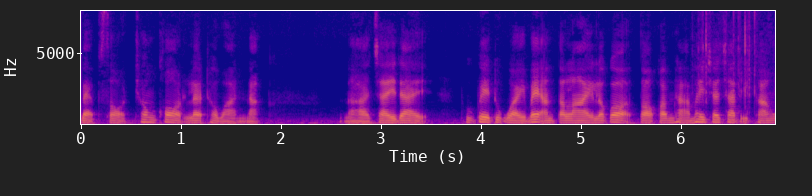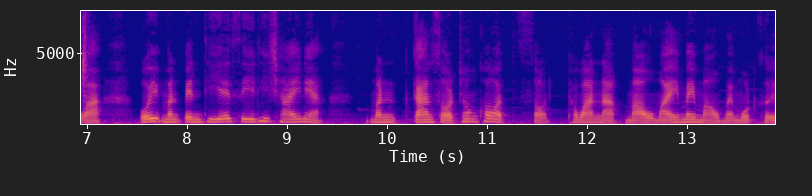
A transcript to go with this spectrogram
แบบสอดช่องคลอดและทวารหนักนะคะใช้ได้ ทุกเพศทุกวัยไม่อันตราย แล้วก็ตอบคำถามให้ชัดๆอีกครั้งว่าโอ้ยมันเป็น THC ที่ใช้เนี่ยมันการสอดช่องคลอดสอดทวารหนักเมาไหมไม่เมาแม่มดเคย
